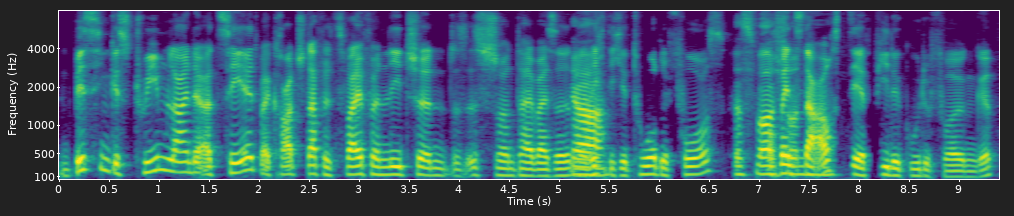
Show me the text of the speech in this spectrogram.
ein bisschen gestreamliner erzählt, weil gerade Staffel 2 von Legion, das ist schon teilweise ja. eine richtige Tour de Force. Das war auch wenn es da auch sehr viele gute Folgen gibt.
